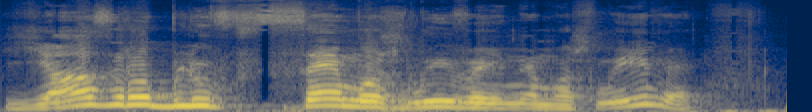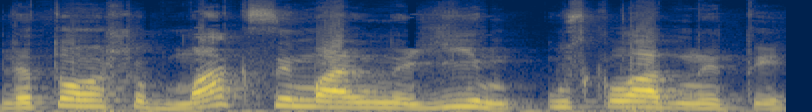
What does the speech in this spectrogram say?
Я зроблю все можливе і неможливе для того, щоб максимально їм ускладнити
